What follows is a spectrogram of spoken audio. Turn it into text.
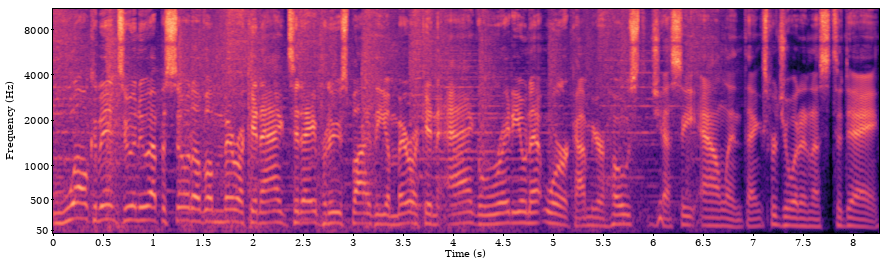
Welcome into a new episode of American Ag Today, produced by the American Ag Radio Network. I'm your host, Jesse Allen. Thanks for joining us today.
